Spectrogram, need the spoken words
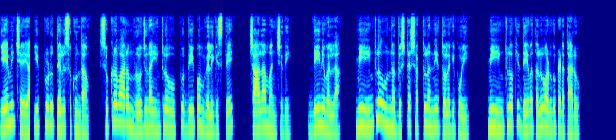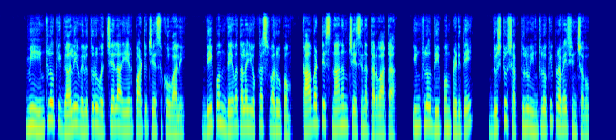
ఏమి చేయ ఇప్పుడు తెలుసుకుందాం. శుక్రవారం రోజున ఇంట్లో ఉప్పు దీపం వెలిగిస్తే చాలా మంచిది. దీనివల్ల మీ ఇంట్లో ఉన్న దుష్ట శక్తులన్నీ తొలగిపోయి మీ ఇంట్లోకి దేవతలు అడుగుపెడతారు. మీ ఇంట్లోకి గాలి వెలుతురు వచ్చేలా ఏర్పాటు చేసుకోవాలి. దీపం దేవతల యొక్క స్వరూపం. కాబట్టి స్నానం చేసిన తర్వాత ఇంట్లో దీపం పెడితే దుష్టు శక్తులు ఇంట్లోకి ప్రవేశించవు.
